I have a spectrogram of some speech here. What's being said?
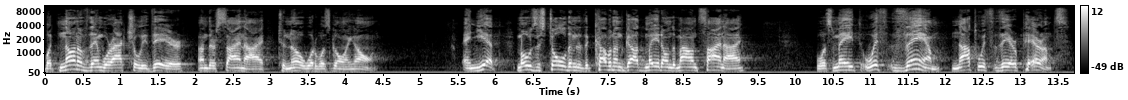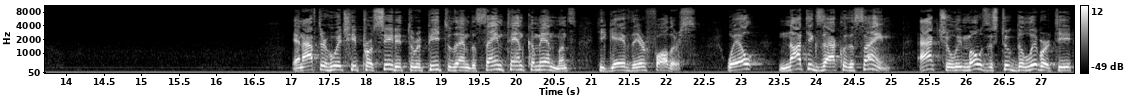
but none of them were actually there under Sinai to know what was going on. And yet, Moses told them that the covenant God made on the Mount Sinai was made with them, not with their parents. And after which he proceeded to repeat to them the same Ten Commandments he gave their fathers. Well, not exactly the same. Actually, Moses took the liberty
